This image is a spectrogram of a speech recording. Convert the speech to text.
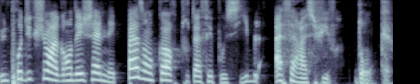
Une production à grande échelle n'est pas encore tout à fait possible. Affaire à suivre donc.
